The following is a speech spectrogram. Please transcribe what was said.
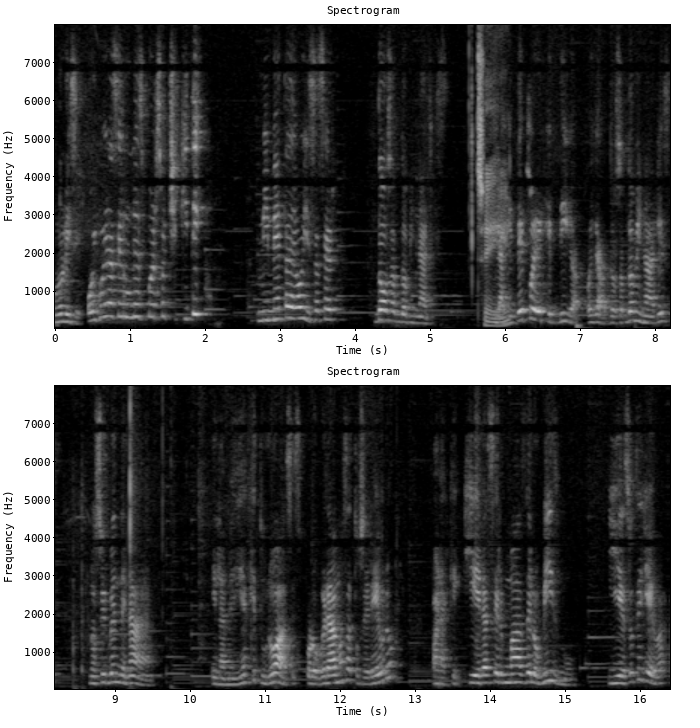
uno le dice, hoy voy a hacer un esfuerzo chiquitico, mi meta de hoy es hacer dos abdominales. Sí. la gente puede que diga, oiga, dos abdominales no sirven de nada. En la medida que tú lo haces, programas a tu cerebro para que quiera hacer más de lo mismo. Y eso te lleva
